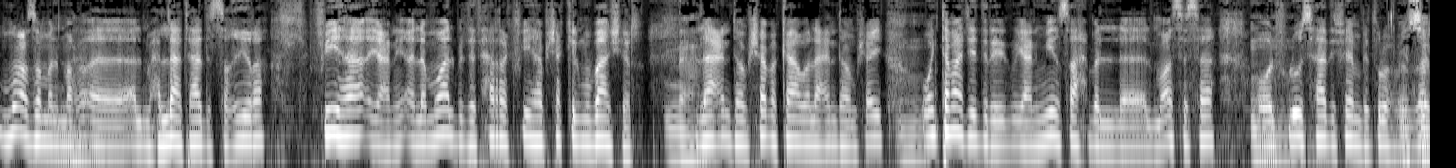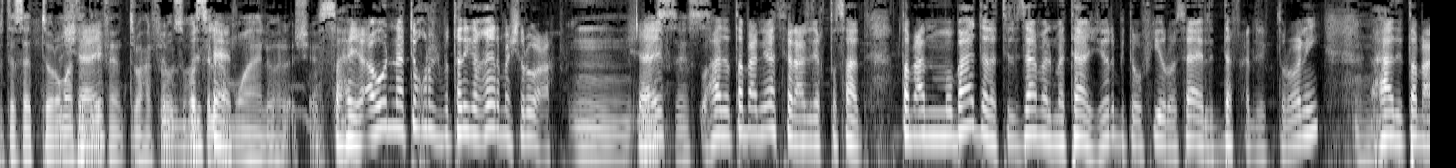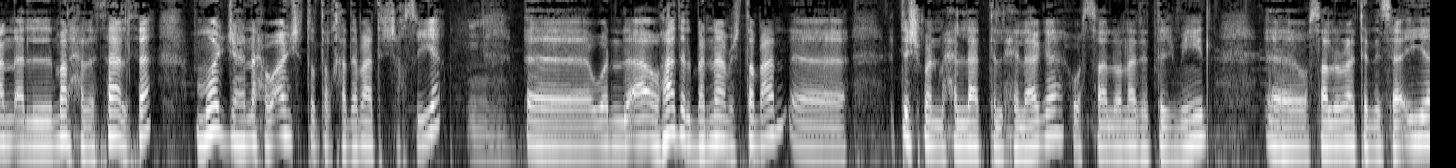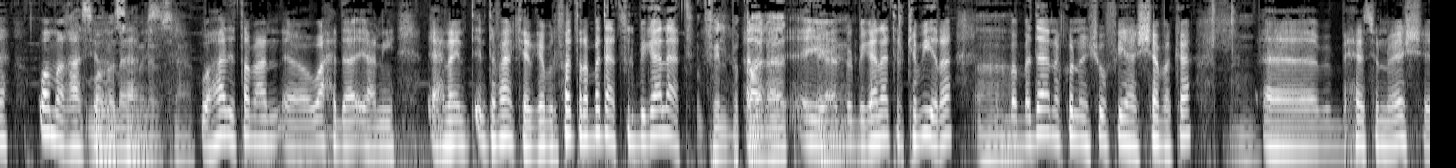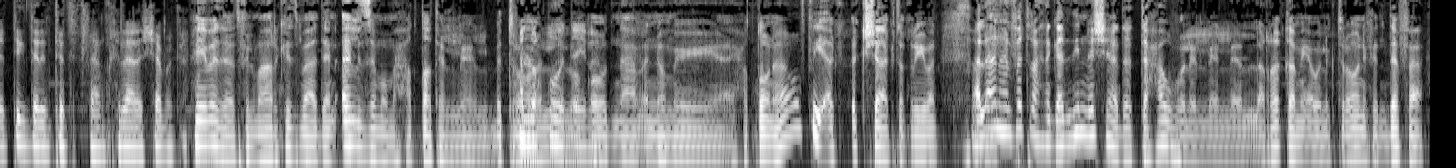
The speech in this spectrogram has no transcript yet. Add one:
معظم المغ... آه، المحلات هذه الصغيرة فيها يعني الأموال بتتحرك فيها بشكل مباشر. نعم. لا عندهم شبكة ولا عندهم شيء. وانت ما تدري يعني مين صاحب ال- المؤسسة والفلوس هذه فين بتروح يصير بالضبط تستر وما؟ تدري فين تروح الفلوس وغسل بالفعل. الأموال وهالاشياء صحيح. أو إنها تخرج بطريقة غير مشروعة. مم. شايف؟ يس يس. وهذا طبعا يؤثر على الاقتصاد. طبعا مبادرة إلزام المتاجر بتوفير وسائل الدفع الإلكتروني هذه طبعا المرحلة الثالثة موجهة نحو أنشطة الخدمات الشخصية. آه آه، وهذا البرنامج طبعا آه تشمل محلات الحلاقة والصالونات التجميل والصالونات النسائية ومغاسل وغسل الملابس. نعم. وهذه طبعا آه، واحدة يعني إحنا أنت فاكر قبل فترة بدأت في البقالات. في البقالات؟ اي إيه. البقالات الكبيرة. آه. ب- بدأنا كنا نشوف فيها الشبكة آه بحيث إنه إيش؟ تقدر أنت تدفع من خلال الشبكة. هي بدأت في الماركت بعدين ألزموا محطات ال- البترول الوقود، أي الوقود نعم أنهم ي- يحطونها وفي أكشاك تقريبا. الآن هالفترة إحنا قاعدين نشهد التحول ال- ال- الرقمي أو الإلكتروني في الدفع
